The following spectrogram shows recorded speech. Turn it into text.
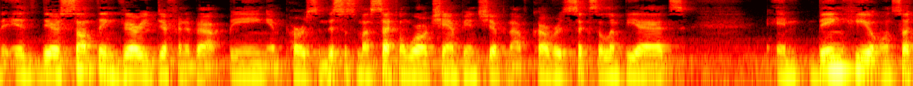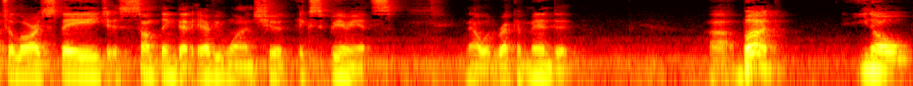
it, there's something very different about being in person. This is my second World Championship, and I've covered six Olympiads. And being here on such a large stage is something that everyone should experience, and I would recommend it. Uh, but, you know,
